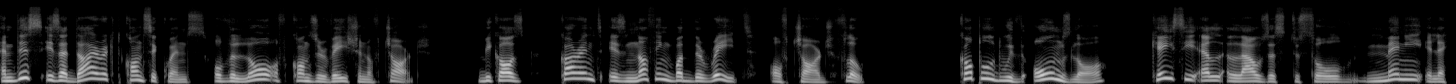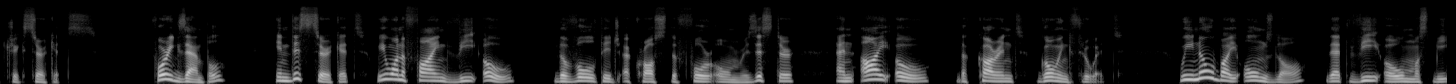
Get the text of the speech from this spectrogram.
And this is a direct consequence of the law of conservation of charge, because current is nothing but the rate of charge flow. Coupled with Ohm's law, KCL allows us to solve many electric circuits. For example, in this circuit, we want to find VO, the voltage across the 4 ohm resistor, and IO, the current going through it. We know by Ohm's law that VO must be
